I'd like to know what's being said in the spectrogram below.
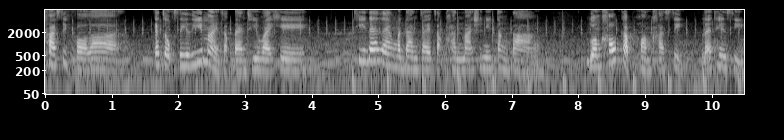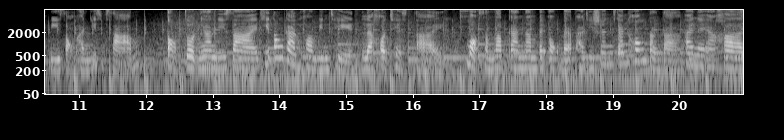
Classic f o r a กระจกซีรีส์ใหม่จากแบรนด์ TYK ที่ได้แรงบันดาลใจจากพันไม้ชนิดต่างๆ รวมเข้ากับความคลาสสิกและเทรนสีปี 2023 ตอบโจทย์งานดีไซน์ที่ต้องการความวินเทจและคอเทจสไตล์ เหมาะสำหรับการนำไปออกแบบพาร์ติชันกั้นห้องต่างๆ ภายในอาคาร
